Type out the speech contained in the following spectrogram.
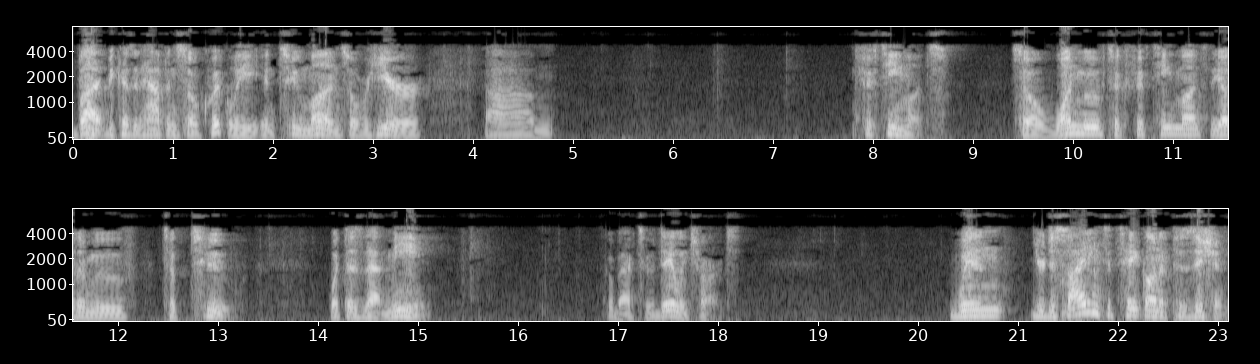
But because it happened so quickly, in two months over here, um, 15 months. So one move took 15 months, the other move took two. What does that mean? Go back to a daily chart. When you're deciding to take on a position,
